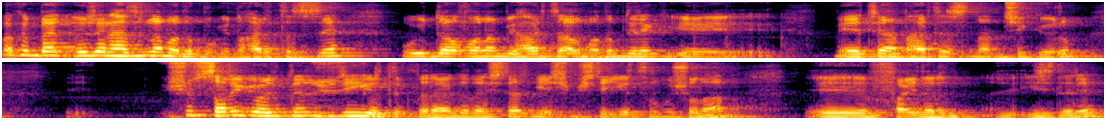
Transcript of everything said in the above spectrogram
Bakın ben özel hazırlamadım bugün harita size. Uydudan falan bir harita almadım. Direkt e, MTA'nın haritasından çekiyorum. Şu sarı gördükleriniz yüzey yırtıkları arkadaşlar. Geçmişte yırtılmış olan e, fayların e, izleri.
